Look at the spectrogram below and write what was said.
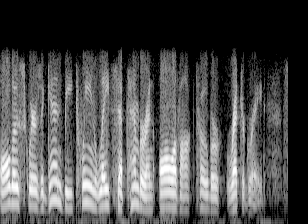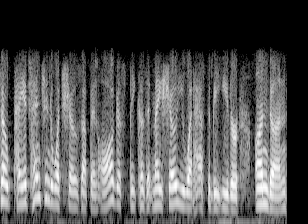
all those squares again between late September and all of October retrograde. So pay attention to what shows up in August because it may show you what has to be either undone,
